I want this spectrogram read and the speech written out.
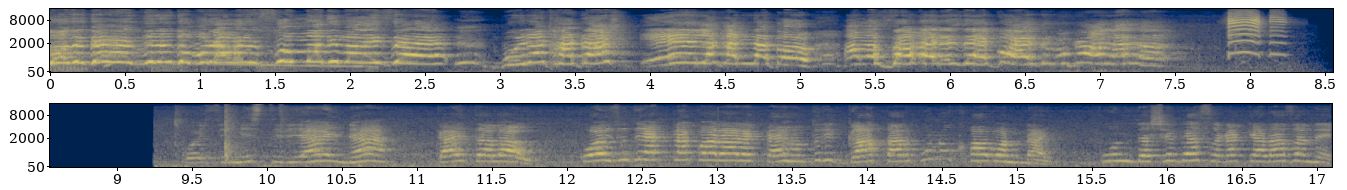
যদি দেখেন দিনে দুপুরে আমার সুম্মাদি মারাইছে, বুইড়া খাটাস, এ এলাকার না তো। আমার জামাইরে যে কয়ে দিব খালা না। কইছি মিস্ত্রি আই না গাই তালাও কই যদি একটা করার একটা এখন তুই গাতার কোনো খবর নাই কোন দেশে গেছে গা কেডা জানে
